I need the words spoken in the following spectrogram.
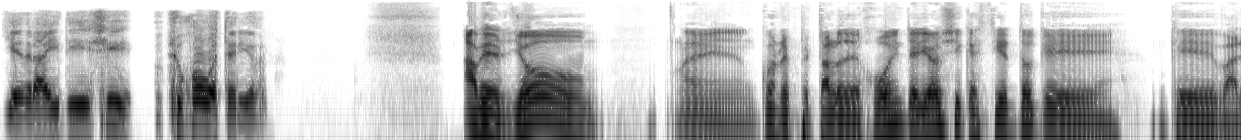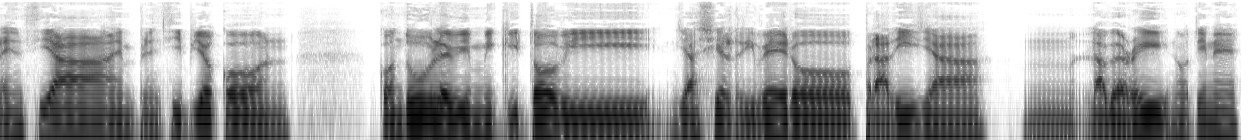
Giedraiti, sí, su juego exterior. A ver, yo eh, con respecto a lo del juego interior sí que es cierto que, que Valencia en principio con con Dublevi, Mikitovi, Yasiel Rivero, Pradilla, mm, Laverry, no tiene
